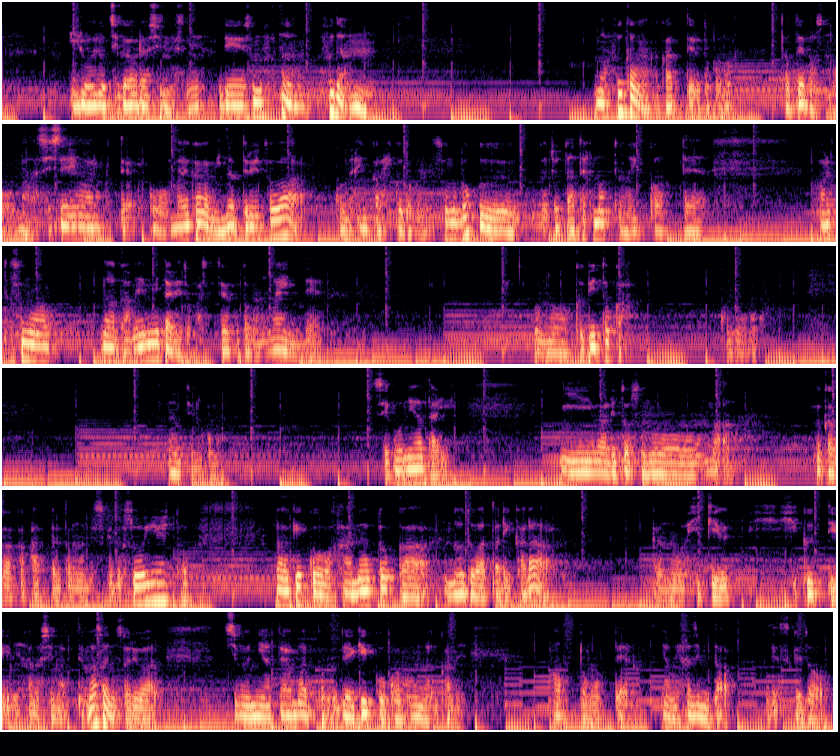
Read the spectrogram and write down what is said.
いろいろ違うらしいんですねでその普段普段まあ負荷がかかってるところ例えばその、まあ、姿勢が悪くてこう前かがみになってる人はこの辺から弾くとかね。その僕がちょっと当てはまったのが1個あって割とその、まあ、画面見たりとかしてることが長いんでこの首とかこの何て言うのかな。背骨あたりに割とそのまあ負荷がかかってると思うんですけどそういう人は結構鼻とか喉あたりからあの引き引くっていうね話があってまさにそれは自分に当てはまったので結構この本なんかねあっと思って読み始めたんですけど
